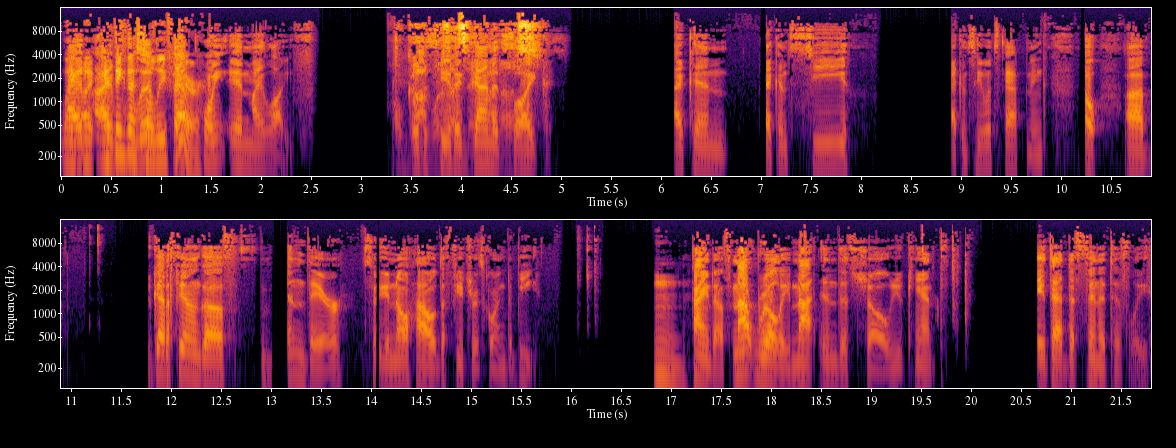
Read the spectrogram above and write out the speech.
like I've- I, I think I've that's totally lived that fair point in my life. Oh So to see it again, it's us? like I can I can see I can see what's happening. Oh, uh, you got a feeling of been there, so you know how the future is going to be. Mm. Kind of, not really, not in this show. You can't state that definitively,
